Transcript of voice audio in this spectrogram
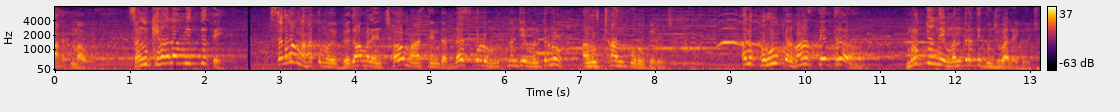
મહાત્માઓ સંખ્યા વિદ્યતે સર્વ મહાત્માઓ ભેગા મળીને છ માસની અંદર દસ કરોડ મૃત્યુંજય મંત્રનું અનુષ્ઠાન પૂરું કર્યું છે અને પૂરું પ્રભાસ તેત્ર મૃત્યુંજય મંત્રથી ગુંજવા લાગ્યું છે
